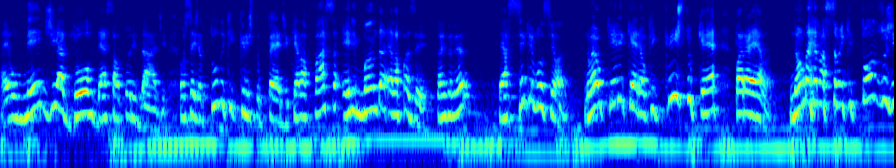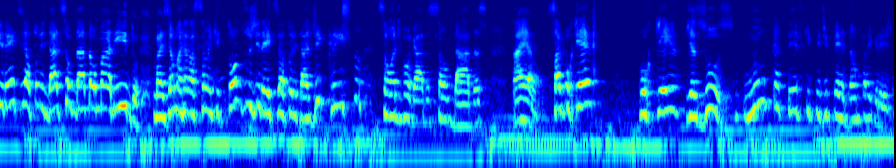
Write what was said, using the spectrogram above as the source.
é o mediador dessa autoridade. Ou seja, tudo que Cristo pede que ela faça, ele manda ela fazer. Tá entendendo? É assim que funciona. Não é o que ele quer, é o que Cristo quer para ela. Não uma relação em que todos os direitos e autoridades são dados ao marido, mas é uma relação em que todos os direitos e autoridades de Cristo são advogadas, são dadas a ela. Sabe por quê? Porque Jesus nunca teve que pedir perdão para a igreja.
